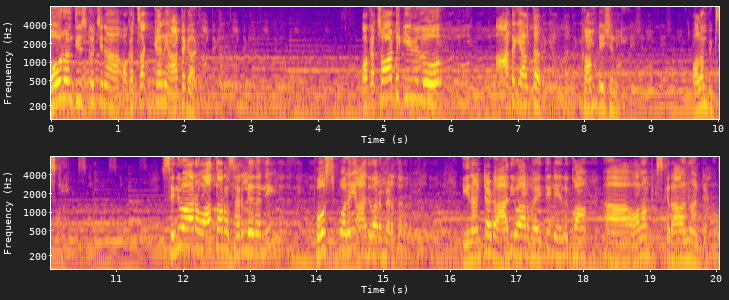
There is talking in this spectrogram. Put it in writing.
గౌరవం తీసుకొచ్చిన ఒక చక్కని ఆటగాడు. ఒక చోటకి వీళ్ళు ఆటకి వెళ్తారు కాంపిటీషన్కి ఒలింపిక్స్కి. శనివారం వాతావరణం సరిలేదని పోస్ట్ పోన్ అయి ఆదివారం పెడతారు. ఈయన అంటాడు ఆదివారం అయితే నేను ఒలింపిక్స్కి రాను అంటాడు.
